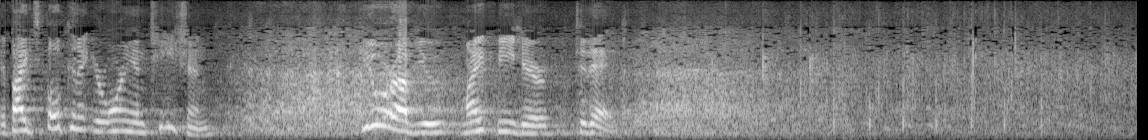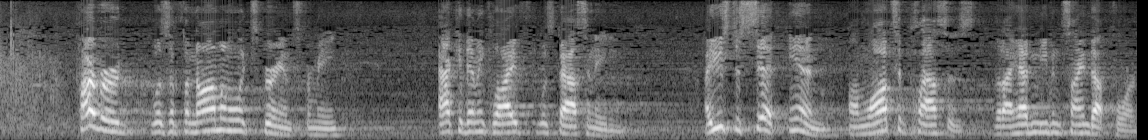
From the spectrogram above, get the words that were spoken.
If I'd spoken at your orientation, fewer of you might be here today. Harvard was a phenomenal experience for me. Academic life was fascinating. I used to sit in on lots of classes that I hadn't even signed up for.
